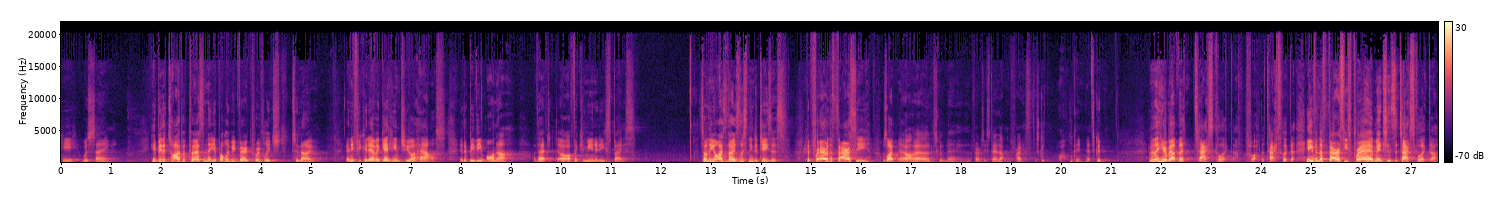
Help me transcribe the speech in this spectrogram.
he was saying? He'd be the type of person that you'd probably be very privileged to know. And if you could ever get him to your house, it'd be the honor that, uh, of the community space. So, in the eyes of those listening to Jesus, the prayer of the Pharisee was like, yeah, oh, that's good. Yeah, the Pharisee stands up and prays. That's good. Oh, look at him. That's good. And then they hear about the tax collector. Oh, the tax collector. Even the Pharisee's prayer mentions the tax collector.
